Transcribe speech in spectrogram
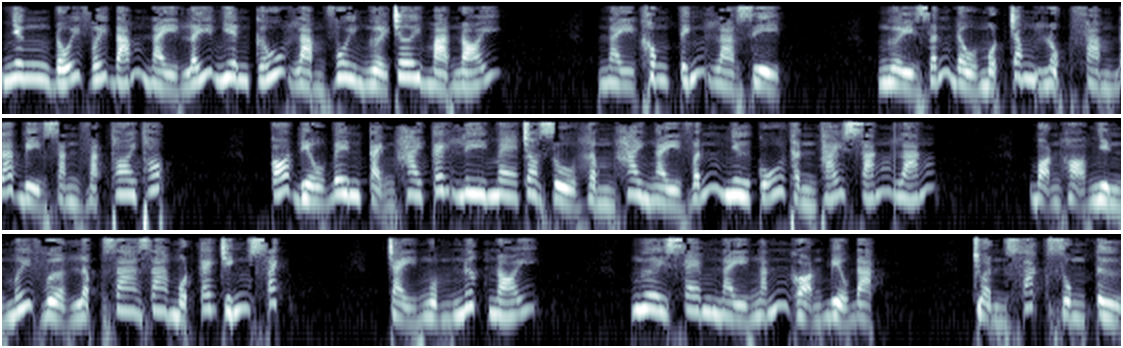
nhưng đối với đám này lấy nghiên cứu làm vui người chơi mà nói, này không tính là gì. người dẫn đầu một trong lục phàm đã bị dằn vặt thoi thóp. có điều bên cạnh hai cái ly me cho dù hầm hai ngày vẫn như cũ thần thái sáng láng. bọn họ nhìn mới vừa lập ra ra một cái chính sách. chảy ngụm nước nói. ngươi xem này ngắn gọn biểu đạt. chuẩn xác dùng từ.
